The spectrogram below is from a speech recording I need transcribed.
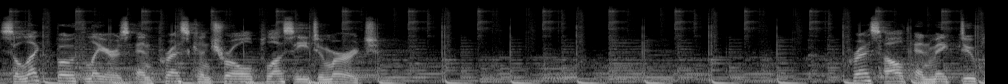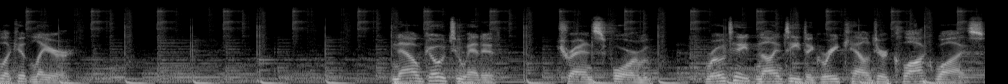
Select both layers and press Ctrl plus E to merge. Press Alt and make duplicate layer. Now go to edit, transform, rotate 90 degree counterclockwise.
